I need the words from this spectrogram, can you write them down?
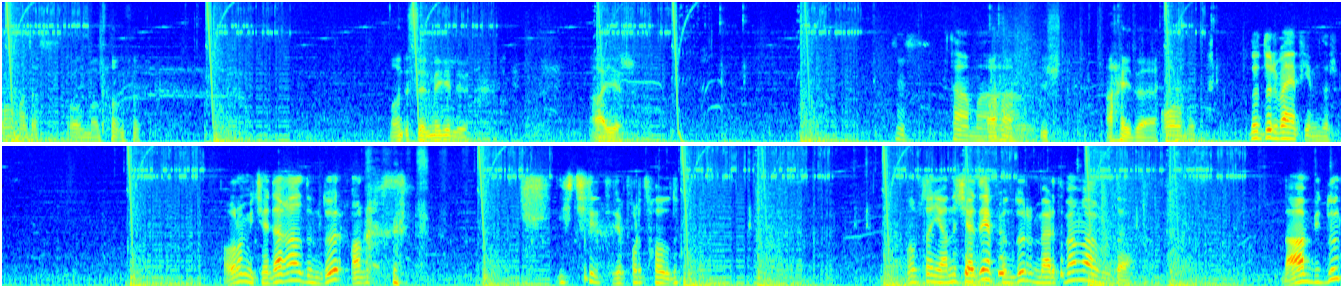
Olmadı. Olmadı olmadı. Lan üstlerime geliyor. Hayır. Tamam. Aha işte. Ayda. Olmadı. Dur dur ben yapayım dur. Oğlum içeride kaldım dur. Ana. İçeri teleport oldum. Oğlum sen yanlış yerde yapıyorsun dur merdiven var burada. Daha bir dur.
